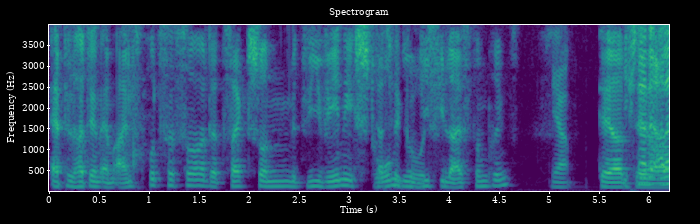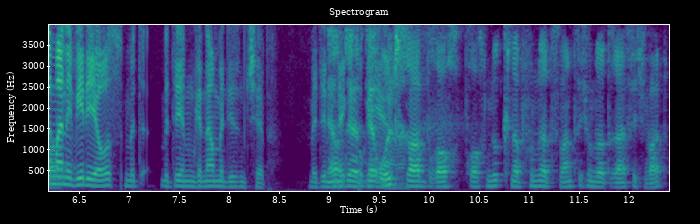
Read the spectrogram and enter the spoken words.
Apple hat den M1-Prozessor, der zeigt schon, mit wie wenig Strom du wie viel Leistung bringst. Ja. Der, ich schneide der, alle meine Videos mit, mit dem, genau mit diesem Chip. Mit dem ja, der, der Ultra braucht, braucht nur knapp 120, 130 Watt.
